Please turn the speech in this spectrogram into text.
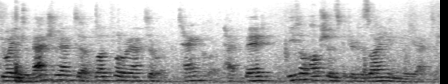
do I use a batch reactor, a plug flow reactor, or a tank, or a packed bed? These are options if you're designing a new reactor.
